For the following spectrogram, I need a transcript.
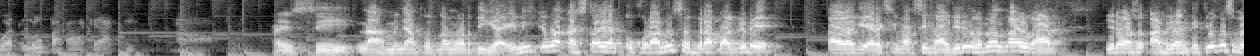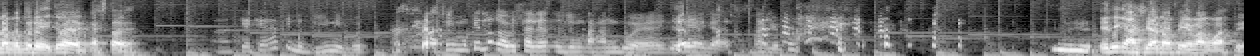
buat lu para laki-laki I see. Nah, menyangkut nomor tiga ini, coba kasih tahu yang ukuran lu seberapa gede kalau lagi ereksi maksimal. Jadi teman-teman tahu kan? Jadi maksud Adrian kecil tuh seberapa gede? Coba yang kasih tahu ya. Nah, kira-kira sih begini, Bud. Tapi mungkin lo gak bisa lihat ujung tangan gue ya, jadi agak susah gitu. ini kasihan Novi emang pasti.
